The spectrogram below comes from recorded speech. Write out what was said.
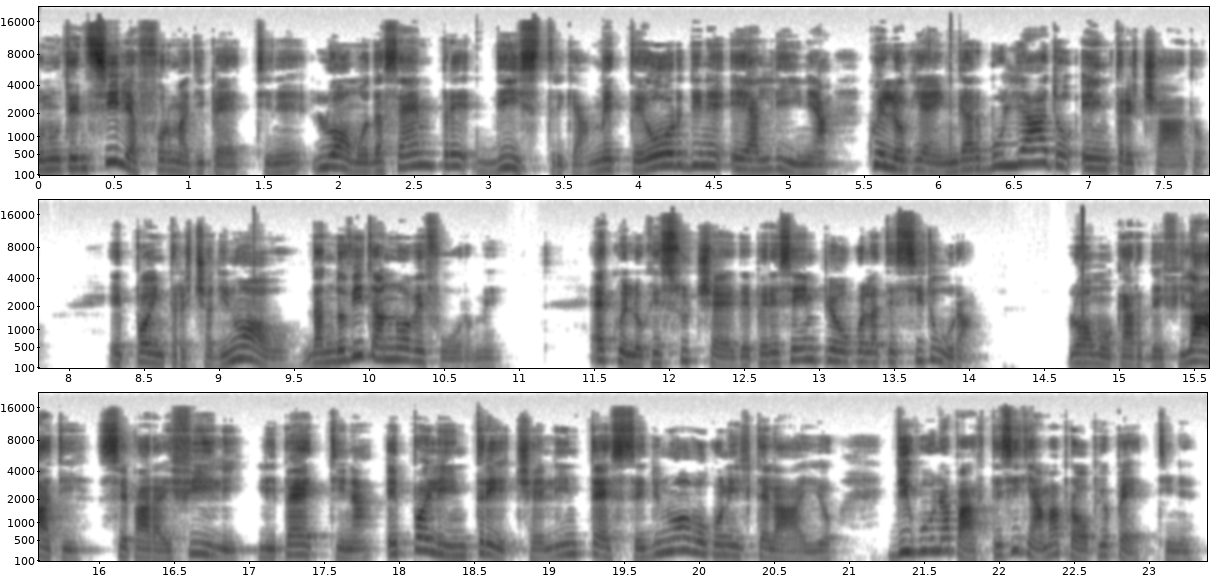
Con utensili a forma di pettine, l'uomo da sempre districa, mette ordine e allinea quello che è ingarbugliato e intrecciato, e poi intreccia di nuovo, dando vita a nuove forme. È quello che succede, per esempio, con la tessitura. L'uomo carda i filati, separa i fili, li pettina e poi li intreccia e li intesse di nuovo con il telaio, di cui una parte si chiama proprio pettine.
